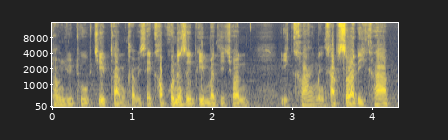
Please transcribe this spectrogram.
ช่อง YouTube ชีพทำคำพิเศษ ขอบคุณหนังสือพิมพ์มติชนอีกครั้งหนึ่งครับ สวัสดีครับ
